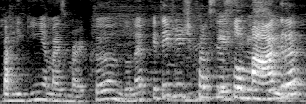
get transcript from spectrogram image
barriguinha mais marcando, né? Porque tem gente que fala assim, eu Esse sou vestido. magra,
